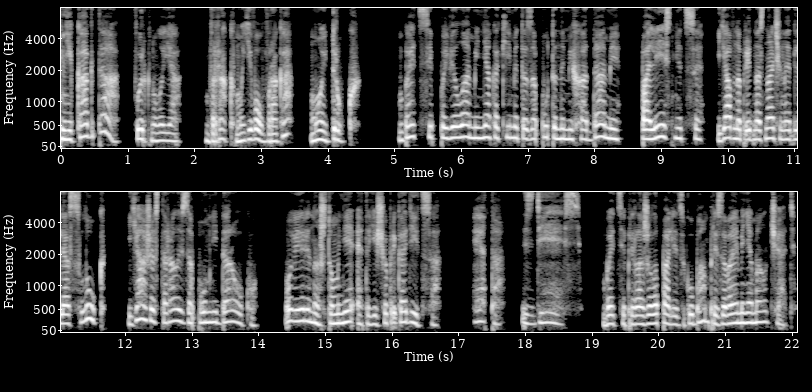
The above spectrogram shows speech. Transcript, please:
«Никогда!» — фыркнула я. «Враг моего врага — мой друг». Бетси повела меня какими-то запутанными ходами по лестнице, явно предназначенной для слуг, я же старалась запомнить дорогу. Уверена, что мне это еще пригодится. «Это здесь», Бетти приложила палец к губам, призывая меня молчать.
